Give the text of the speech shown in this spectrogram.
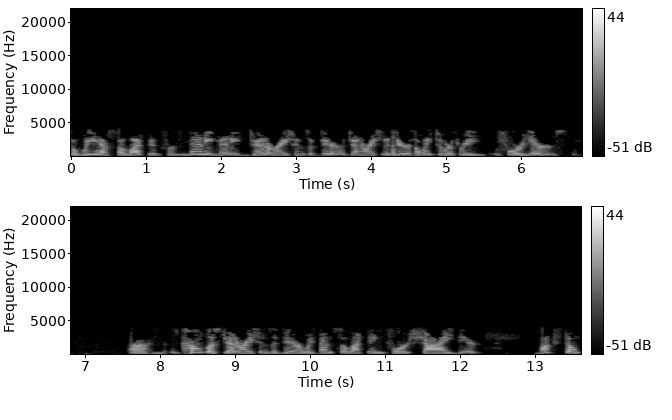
So we have selected for many, many generations of deer. A generation of deer is only two or three, four years. Uh, countless generations of deer we've been selecting for shy deer. Bucks don't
